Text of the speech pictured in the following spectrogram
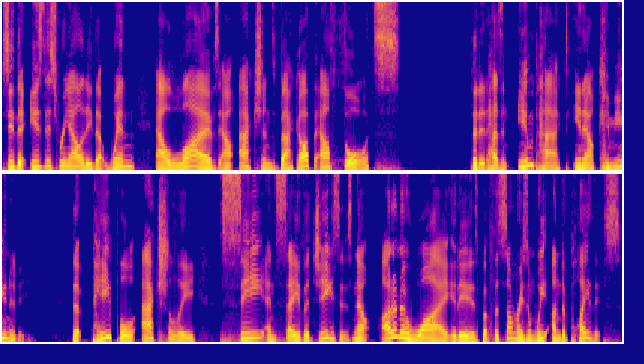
See, there is this reality that when our lives, our actions back up our thoughts, that it has an impact in our community, that people actually see and savor Jesus. Now, I don't know why it is, but for some reason we underplay this.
